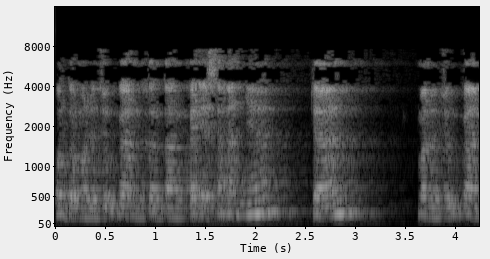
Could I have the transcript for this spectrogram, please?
Untuk menunjukkan tentang keesaannya dan menunjukkan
